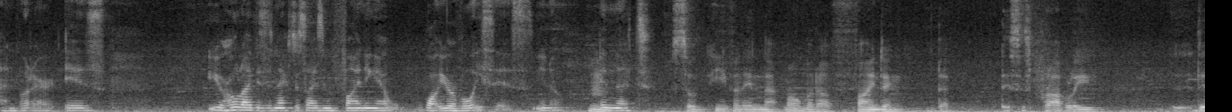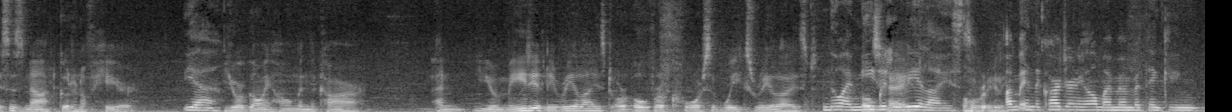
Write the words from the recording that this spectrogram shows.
and butter is your whole life is an exercise in finding out what your voice is you know Hmm. in that So even in that moment of finding that this is probably this is not good enough here, yeah you're going home in the car and you immediately realized or over a course of weeks realized No, I immediately okay. realised. Oh really? I'm in the car journey home. I remember thinking,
